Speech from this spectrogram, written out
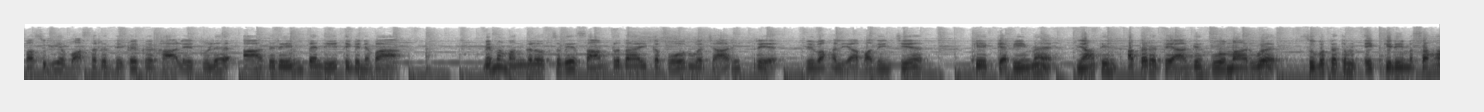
පසුගිය වසර දෙකක කාලය තුළ ආදරයෙන් බැඳී තිබෙනවා. මෙම මංගලොත්සවේ සාම්ප්‍රදායික පෝරුව චාරිත්‍රය විවාහලියා පදිංචිය කේක් කැපීම ඥාතින් අතර ත්‍යාග හුවමාරුව සුභපැතුම් එක්කිරීම සහ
